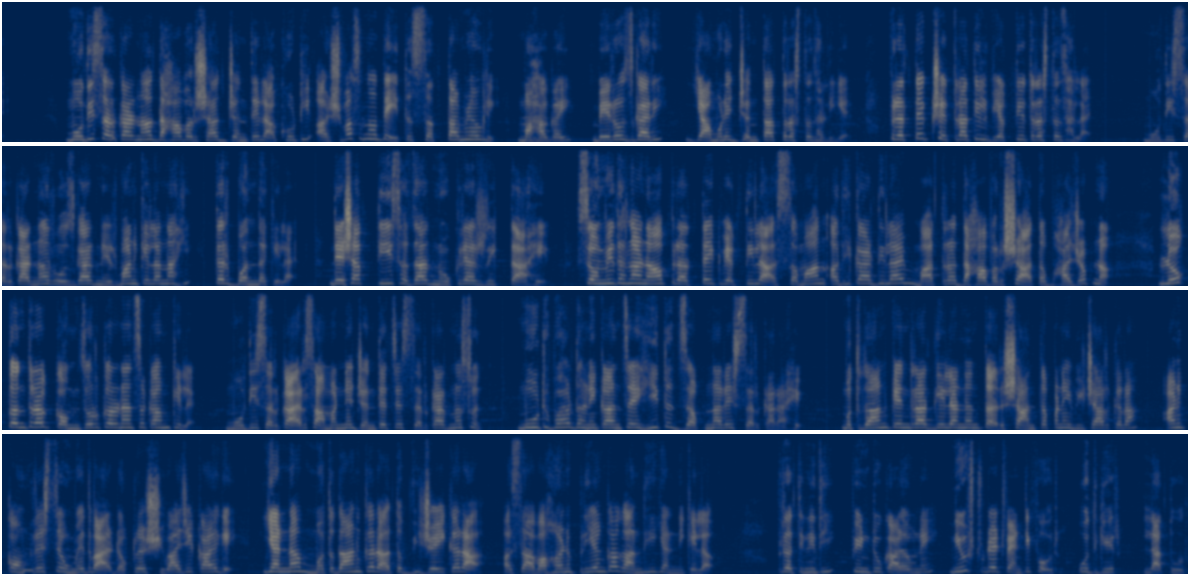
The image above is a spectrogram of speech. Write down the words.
मोदी सरकारनं दहा वर्षात जनतेला खोटी आश्वासनं देत सत्ता मिळवली. महागाई बेरोजगारी यामुळे जनता त्रस्त झाली आहे प्रत्येक क्षेत्रातील व्यक्ती त्रस्त झालाय. मोदी सरकारनं रोजगार निर्माण केला नाही तर बंद केलाय. देशात तीस हजार नोकऱ्या रिक्त आहे. संविधानानं प्रत्येक व्यक्तीला समान अधिकार दिलाय मात्र दहा वर्षात भाजपनं. लोकतंत्र कमजोर करण्याचं काम केलंय. मोदी सरकार सामान्य जनतेचे सरकार नसून मूठभर धनिकांचे हित जपणारे सरकार आहे. मतदान केंद्रात गेल्यानंतर शांतपणे विचार करा आणि काँग्रेसचे उमेदवार डॉक्टर शिवाजी काळगे यांना मतदान करत विजयी करा असं आवाहन प्रियंका गांधी यांनी केलं. प्रतिनिधी Pintu Kalwane news today twenty four Udgir Latur.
